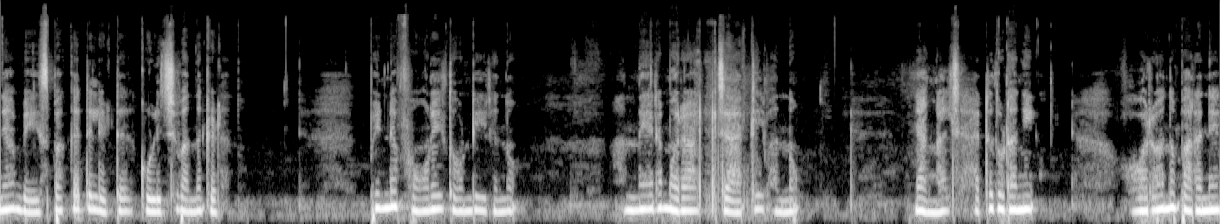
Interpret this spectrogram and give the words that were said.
ഞാൻ ബേസ് ബക്കറ്റിലിട്ട് കുളിച്ചു വന്ന് കിടന്നു. പിന്നെ ഫോണിൽ തോണ്ടിയിരുന്നു. അന്നേരം ഒരാൾ ചാറ്റിൽ വന്നു. ഞങ്ങൾ ചാറ്റ് തുടങ്ങി. ഓരോന്ന് പറഞ്ഞ്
